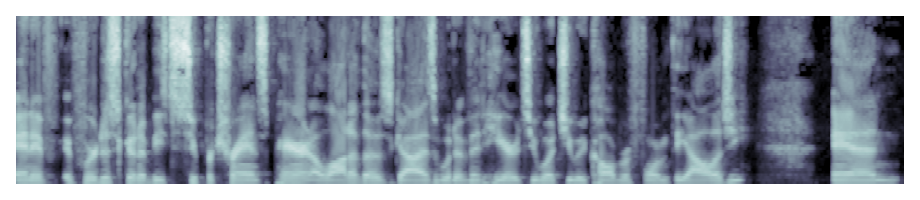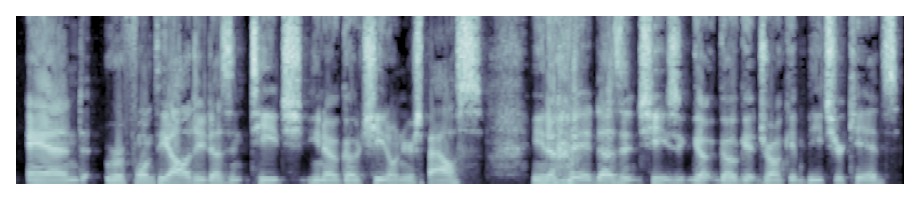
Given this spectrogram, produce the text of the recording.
And if, if we're just going to be super transparent, a lot of those guys would have adhered to what you would call reform theology and and reformed theology doesn't teach you know go cheat on your spouse. You know it doesn't teach go, go get drunk and beat your kids.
